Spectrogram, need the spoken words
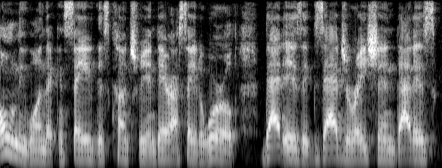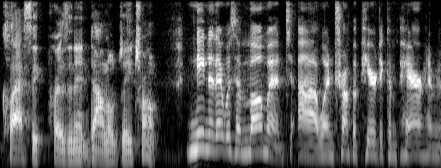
only one that can save this country and dare I say the world. That is exaggeration. That is classic President Donald J. Trump. Nina, there was a moment uh, when Trump appeared to compare him.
